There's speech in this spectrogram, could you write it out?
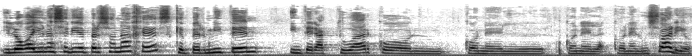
y luego hay una serie de personajes que permiten interactuar con, el, usuario.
